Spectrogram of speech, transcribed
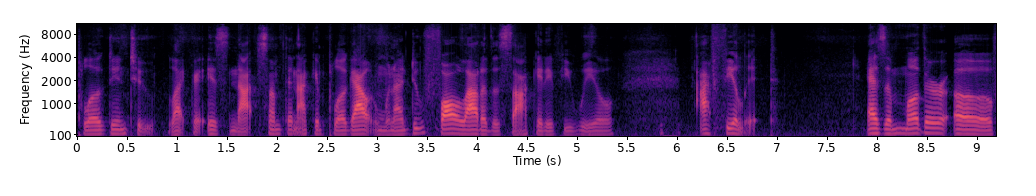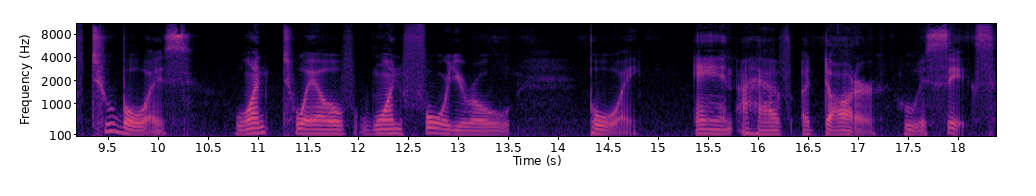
plugged into. Like it's not something I can plug out. And when I do fall out of the socket, if you will, I feel it. As a mother of two boys, one 12, one 4 year old boy, and I have a daughter who is six.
